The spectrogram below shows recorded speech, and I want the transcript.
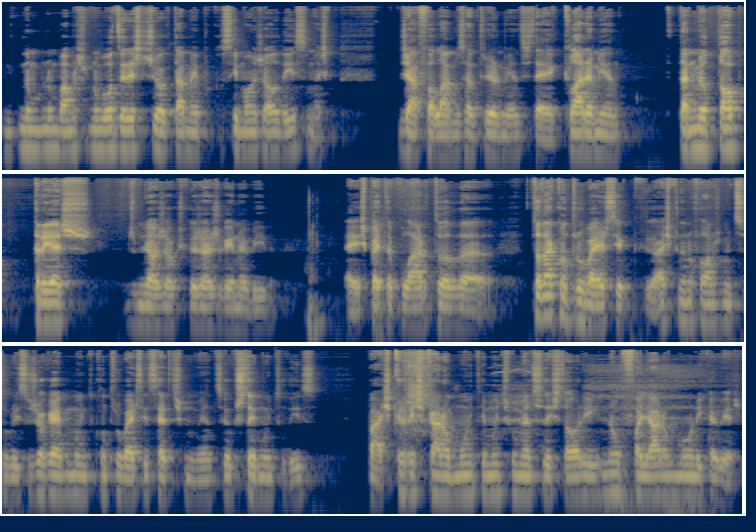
Não, não, vamos, não vou dizer este jogo também porque o Simão já o disse, mas já falámos anteriormente. Isto é claramente. Está no meu top 3 dos melhores jogos que eu já joguei na vida. É espetacular toda, toda a controvérsia. que Acho que ainda não falámos muito sobre isso. O jogo é muito controverso em certos momentos. Eu gostei muito disso. Pá, acho que arriscaram muito em muitos momentos da história e não falharam uma única vez.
